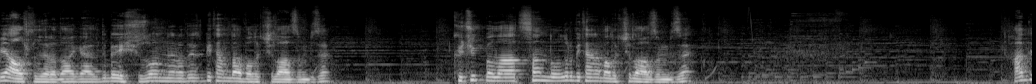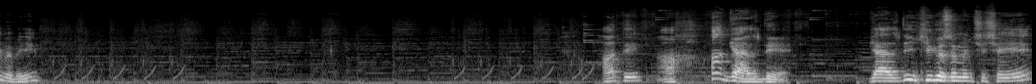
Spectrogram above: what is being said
Bir 6 lira daha geldi. 510 liradayız. Bir tane daha balıkçı lazım bize. Küçük balığı atsan da olur. Bir tane balıkçı lazım bize. Hadi bebeğim. Hadi. Aha geldi. Geldi iki gözümün çiçeği.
